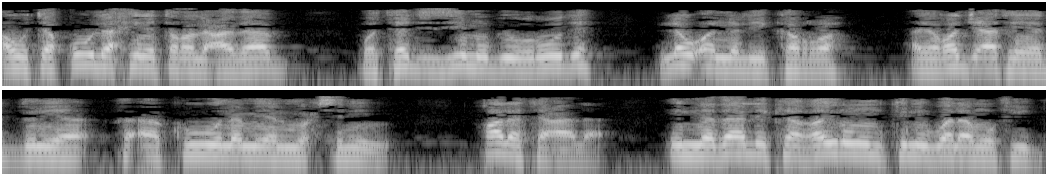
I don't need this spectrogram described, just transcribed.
أو تقول حين ترى العذاب وتجزم بوروده لو أن لي كرة أي رجعة إلى الدنيا فأكون من المحسنين. قال تعالى إن ذلك غير ممكن ولا مفيد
